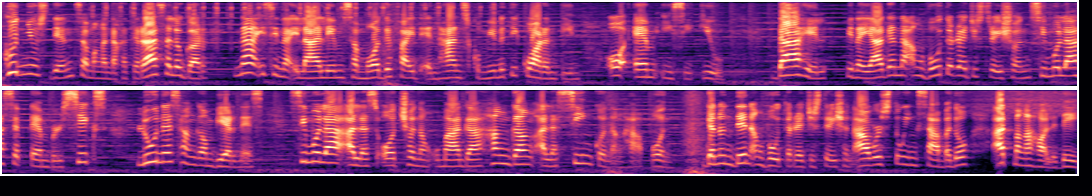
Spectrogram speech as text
Good news din sa mga nakatira sa lugar na isinailalim sa Modified Enhanced Community Quarantine o MECQ. Dahil pinayagan na ang voter registration simula September 6, lunes hanggang biyernes, simula alas 8 ng umaga hanggang alas 5 ng hapon. Ganon din ang voter registration hours tuwing Sabado at mga holiday.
